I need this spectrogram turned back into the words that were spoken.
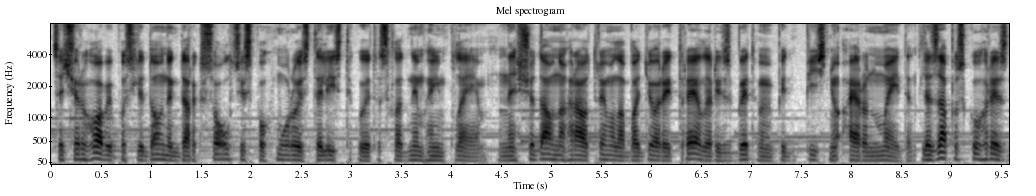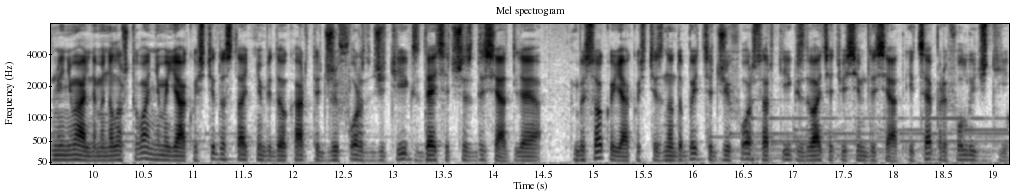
Це черговий послідовник Dark Souls із похмурою стилістикою та складним геймплеєм. Нещодавно гра отримала бадьорий трейлер із битвами під пісню Iron Maiden. Для запуску гри з мінімальними налаштуваннями якості достатньо відеокарти GeForce GTX 1060 для Високої якості знадобиться GeForce RTX 2080, і це при Full HD.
